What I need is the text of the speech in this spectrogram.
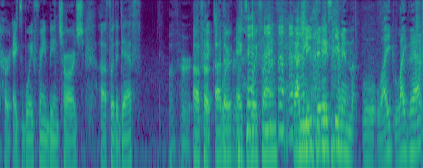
her ex-boyfriend being charged uh, for the death Of her of her other ex-boyfriend. ex-boyfriend? That she didn't even like like that.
